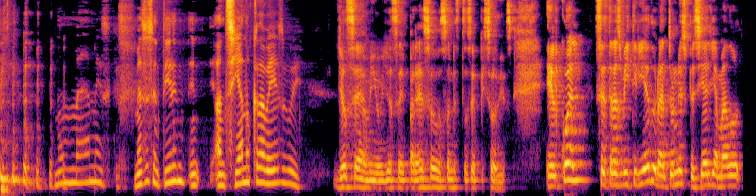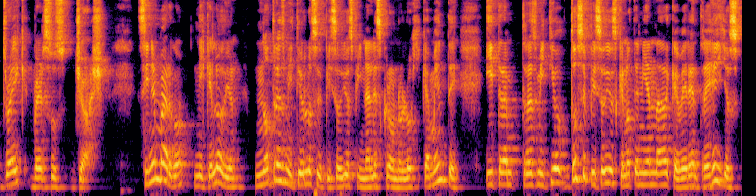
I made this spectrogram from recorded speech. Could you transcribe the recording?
no mames. Me hace sentir anciano cada vez, güey. Yo sé, amigo, yo sé, para eso son estos episodios. El cual se transmitiría durante un especial llamado Drake vs. Josh. Sin embargo, Nickelodeon no transmitió los episodios finales cronológicamente y transmitió dos episodios que no tenían nada que ver entre ellos.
